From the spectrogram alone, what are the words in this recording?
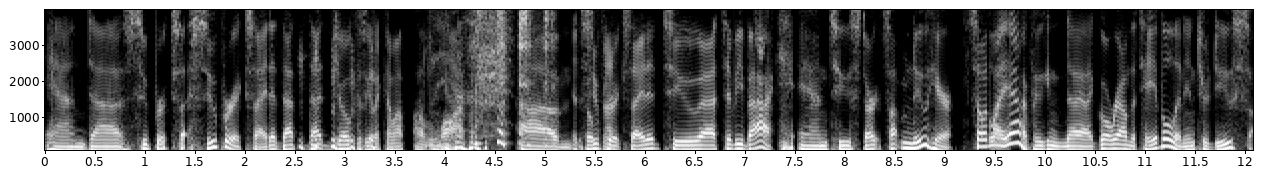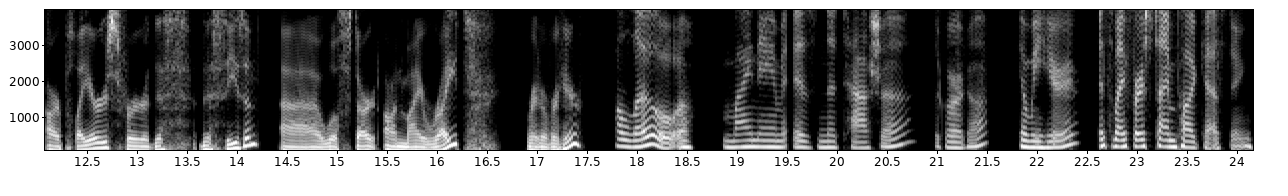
and uh, super exci- super excited. That that joke is going to come up a lot. Um, super excited to uh, to be back and to start something new here. So, like, yeah, if we can uh, go around the table and introduce our players for this this season, uh, we'll start on my right, right over here. Hello, my name is Natasha Zagorga. Can we hear? It's my first time podcasting.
